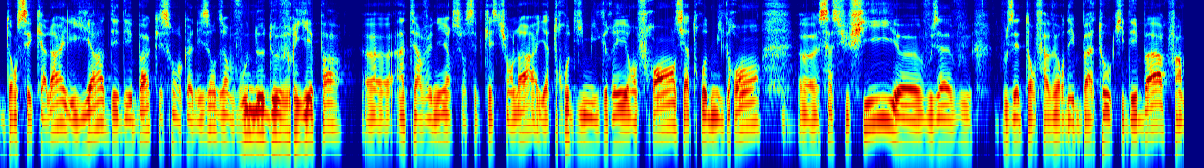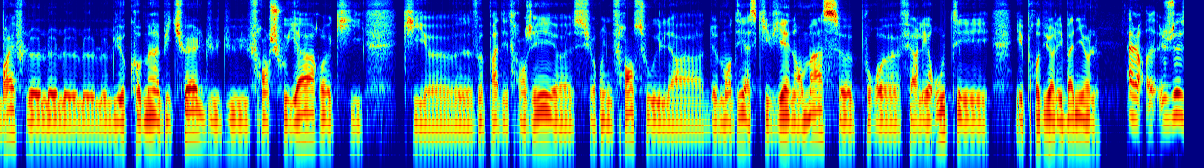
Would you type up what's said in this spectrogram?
dans ces cas-là, il y a des débats qui sont organisés en disant vous ne devriez pas euh, intervenir sur cette question-là. Il y a trop d'immigrés en France, il y a trop de migrants, euh, ça suffit. euh, vous, êtes en faveur des bateaux qui débarquent. Enfin bref, le, lieu commun habituel du, du franchouillard qui qui veut pas d'étrangers sur une France où il a demandé à ce qu'ils viennent en masse pour faire les routes et, et produire les bagnoles. Alors, je ne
